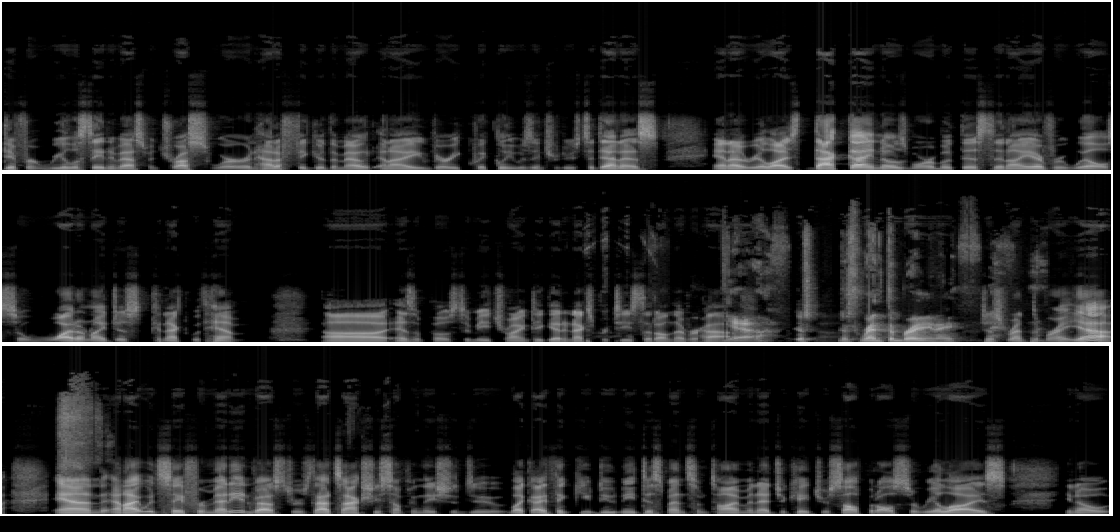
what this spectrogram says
different real estate investment trusts were and how to figure them out. And I very quickly was introduced to Dennis, and I realized that guy knows more about this than I ever will. So why don't I just connect with him? Uh, as opposed to me trying to get an expertise that I'll never have. Yeah, just just rent the brain, eh? Just rent the brain. Yeah, and and I would say for many investors, that's actually something they should do. Like I think you do need to spend some time and educate yourself, but also realize, you know,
